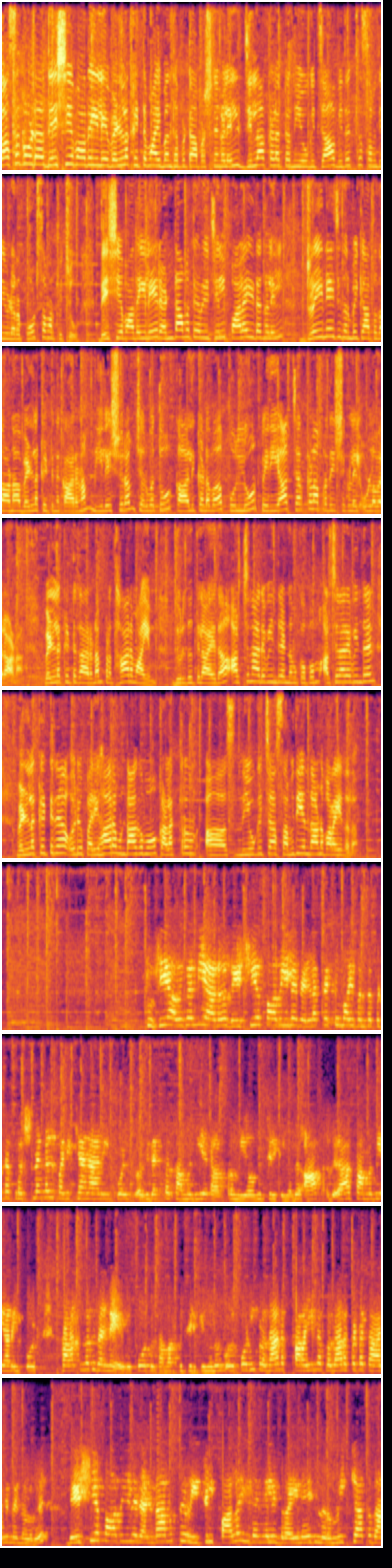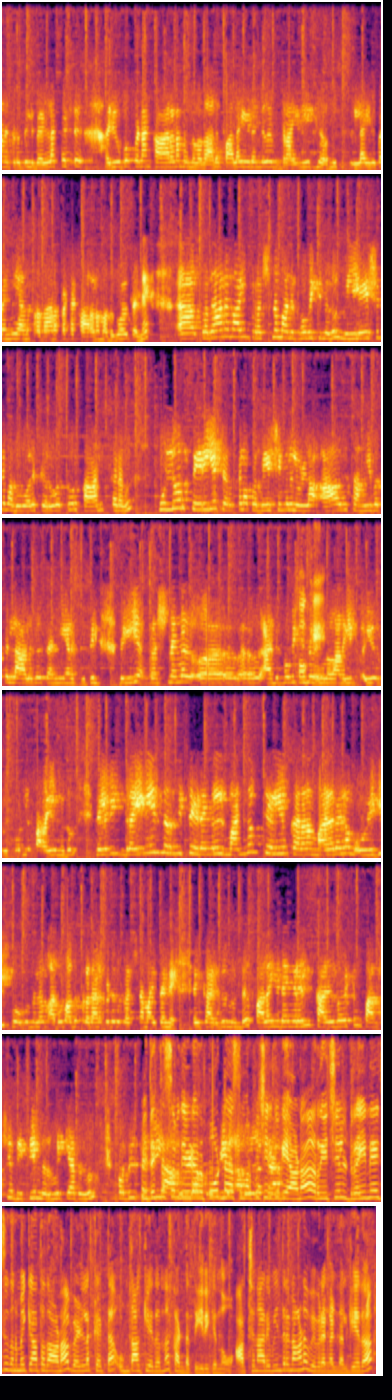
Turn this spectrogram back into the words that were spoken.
കാസർഗോഡ് ദേശീയപാതയിലെ വെള്ളക്കെട്ടുമായി ബന്ധപ്പെട്ട പ്രശ്നങ്ങളിൽ ജില്ലാ കളക്ടർ നിയോഗിച്ച വിദഗ്ധ സമിതിയുടെ റിപ്പോർട്ട് സമർപ്പിച്ചു. ദേശീയപാതയിലെ രണ്ടാമത്തെ റീച്ചിൽ പലയിടങ്ങളിൽ ഡ്രെയിനേജ് നിർമ്മിക്കാത്തതാണ് വെള്ളക്കെട്ടിന് കാരണം. നീലേശ്വരം ചെറുവത്തൂർ കാലിക്കടവ് പുല്ലൂർ പെരിയ ചെർക്കള പ്രദേശങ്ങളിൽ ഉള്ളവരാണ്. വെള്ളക്കെട്ട് കാരണം പ്രധാനമായും ദുരിതത്തിലായത് അർച്ചന രവീന്ദ്രൻ. നമുക്കൊപ്പം അർച്ചന രവീന്ദ്രൻ വെള്ളക്കെട്ടിന് ഒരു പരിഹാരം ഉണ്ടാകുമോ കളക്ടർ നിയോഗിച്ച സമിതി എന്താണ് പറയുന്നത്? സുജി അത് തന്നെയാണ്. ദേശീയപാതയിലെ വെള്ളക്കെട്ടുമായി ബന്ധപ്പെട്ട പ്രശ്നങ്ങൾ പഠിക്കാനാണ് ഇപ്പോൾ വിദഗ്ധ സമിതിയെ കളക്ടർ നിയോഗിച്ചിരിക്കുന്നത്. ആ ആ സമിതിയാണ് ഇപ്പോൾ കളക്ടർക്ക് തന്നെ റിപ്പോർട്ട് സമർപ്പിച്ചിരിക്കുന്നതും. റിപ്പോർട്ടിൽ പ്രധാന പറയുന്ന പ്രധാനപ്പെട്ട കാര്യം എന്നുള്ളത് ദേശീയപാതയിലെ രണ്ടാമത്തെ റീച്ചിൽ പലയിടങ്ങളിൽ ഡ്രൈനേജ് നിർമ്മിക്കാത്തതാണ് ഇത്തരത്തിൽ വെള്ളക്കെട്ട് രൂപപ്പെടാൻ കാരണം എന്നുള്ളതാണ്. പലയിടങ്ങളിലും ഡ്രൈനേജ് നിർമ്മിച്ചിട്ടില്ല. ഇത് തന്നെയാണ് പ്രധാനപ്പെട്ട കാരണം. അതുപോലെ തന്നെ പ്രധാനമായും പ്രശ്നം അനുഭവിക്കുന്നതും നീലേശ്വരം അതുപോലെ ചെറുവത്തൂർ കാലിക്കടവ് പുല്ലൂർ പെരിയ ചെർക്കള പ്രദേശങ്ങളിലുള്ള ആ ഒരു സമീപത്തുള്ള ആളുകൾ തന്നെയാണ് ഇതിൽ വലിയ പ്രശ്നങ്ങൾ അനുഭവിക്കുന്നത് എന്നുള്ളതാണ് ഈ റിപ്പോർട്ടിൽ പറയുന്നതും. നിലവിൽ ഡ്രെയിനേജ് നിർമ്മിച്ച ഇടങ്ങളിൽ മണ്ണും ചെളിയും കാരണം മഴവെള്ളം ഒഴുകി പോകുന്നതും അതും അത് പ്രധാനപ്പെട്ട ഒരു പ്രശ്നമായി തന്നെ കരുതുന്നുണ്ട്. പലയിടങ്ങളിൽ കൾവേർട്ടും പാർശ്വഭിത്തിയും നിർമ്മിക്കാത്തതും വിദഗ്ധ. സമിതിയുടെ റിപ്പോർട്ട് സമർപ്പിച്ചിരിക്കുകയാണ്. റീച്ചിൽ ഡ്രെയിനേജ് നിർമ്മിക്കാത്തതാണ് വെള്ളക്കെട്ട് ഉണ്ടാക്കിയതെന്ന് കണ്ടെത്തിയിരിക്കുന്നു. അർച്ചന രവീന്ദ്രനാണ് വിവരങ്ങൾ നൽകിയത്.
